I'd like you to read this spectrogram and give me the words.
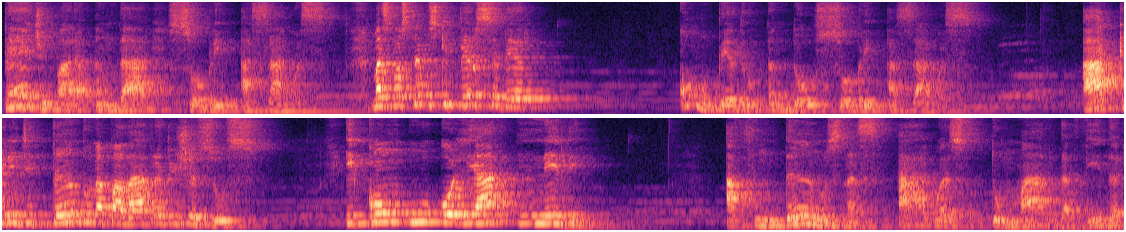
pede para andar sobre as águas. Mas nós temos que perceber como Pedro andou sobre as águas acreditando na palavra de Jesus e com o olhar nele, afundamos nas águas do mar da vida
